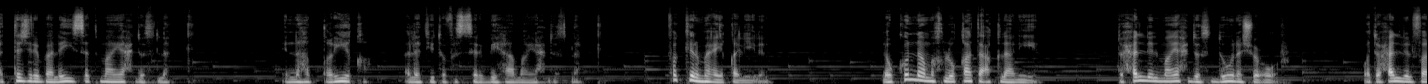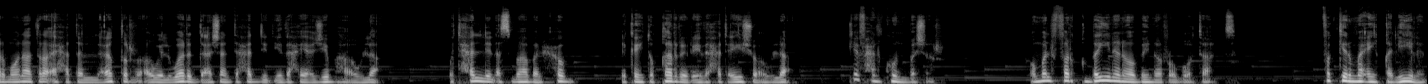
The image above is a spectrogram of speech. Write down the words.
التجربة ليست ما يحدث لك إنها الطريقة التي تفسر بها ما يحدث لك. فكر معي قليلا. لو كنا مخلوقات عقلانية تحلل ما يحدث دون شعور وتحلل فرمونات رائحة العطر أو الورد عشان تحدد إذا حيعجبها أو لا وتحلل أسباب الحب لكي تقرر إذا حتعيشوا أو لا. كيف حنكون بشر؟ وما الفرق بيننا وبين الروبوتات؟ فكر معي قليلا.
